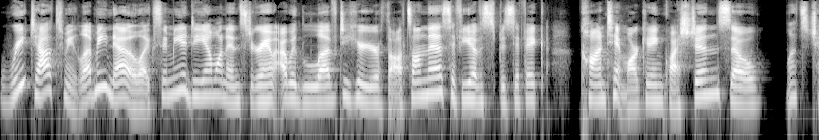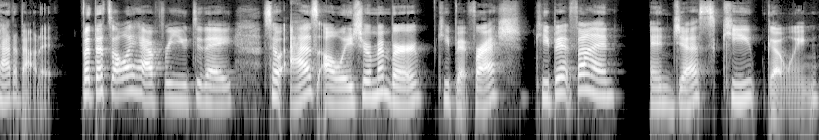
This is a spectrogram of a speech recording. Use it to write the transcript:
Reach out to me. Let me know. Like send me a DM on Instagram. I would love to hear your thoughts on this if you have specific content marketing questions. So let's chat about it. But that's all I have for you today. So as always, remember, keep it fresh, keep it fun, and just keep going.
